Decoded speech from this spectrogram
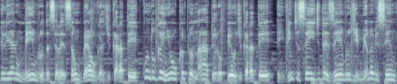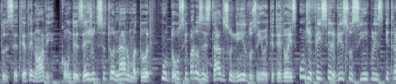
Ele era um membro da seleção belga de karatê quando ganhou o Campeonato Europeu de Karatê em 26 de dezembro de 1979. Com o desejo de se tornar um ator, mudou-se para os Estados Unidos em 82, onde fez serviços simples e trabalhou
